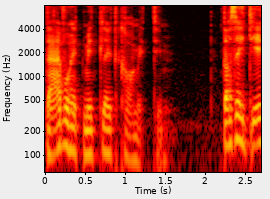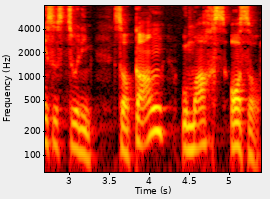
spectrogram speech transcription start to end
der, der Mitleid mit ihm. Da sagt Jesus zu ihm, so gang und mach's auch so.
